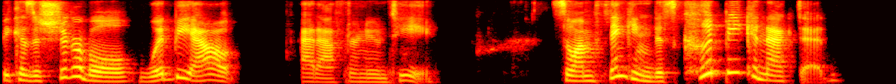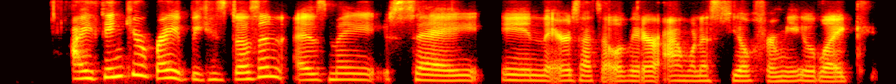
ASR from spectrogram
Because a sugar bowl would be out at afternoon tea. So I'm thinking this could be connected. I think you're right because doesn't Esme say in the ersatz elevator, I want to steal from you like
